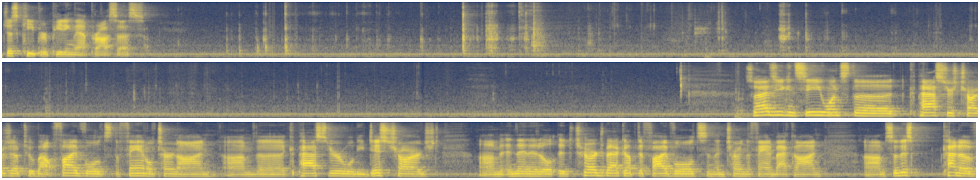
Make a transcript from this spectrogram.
just keep repeating that process. So as you can see, once the capacitor is charged up to about 5 volts, the fan will turn on. Um, the capacitor will be discharged, um, and then it'll, it'll charge back up to 5 volts and then turn the fan back on. Um, so this kind of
